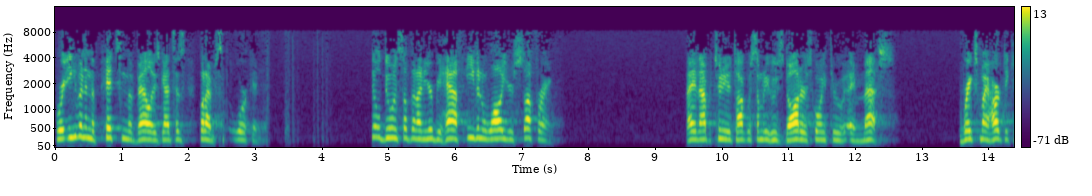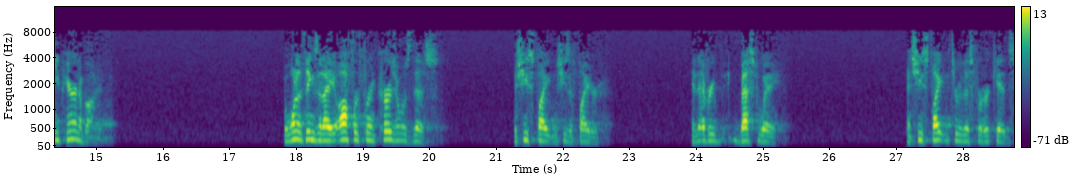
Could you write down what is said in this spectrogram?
Where even in the pits and the valleys, God says, but I'm still working. Still doing something on your behalf, even while you're suffering. I had an opportunity to talk with somebody whose daughter is going through a mess. It breaks my heart to keep hearing about it. But one of the things that I offered for encouragement was this. If she's fighting, she's a fighter. In every best way. And she's fighting through this for her kids.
